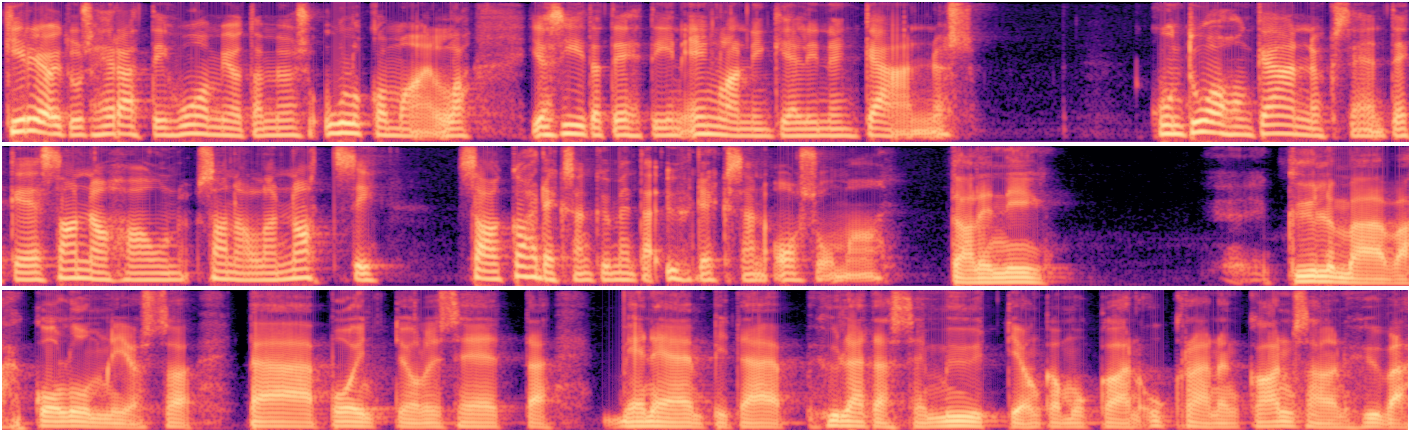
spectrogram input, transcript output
Kirjoitus herätti huomiota myös ulkomailla ja siitä tehtiin englanninkielinen käännös – kun tuohon käännökseen tekee sanahaun sanalla natsi, saa 89 osumaa. Tämä oli niin kylmäävä kolumni, jossa pääpointti oli se, että Venäjän pitää hylätä se myytti, jonka mukaan Ukrainan kansa on hyvä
